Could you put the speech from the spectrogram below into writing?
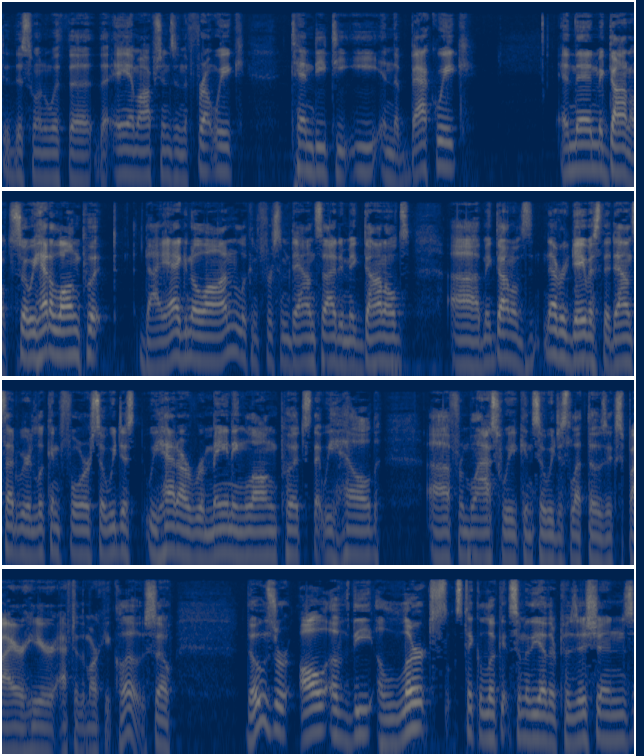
Did this one with the, the AM options in the front week, 10 DTE in the back week. And then McDonald's. So we had a long put diagonal on, looking for some downside in McDonald's. Uh, McDonald's never gave us the downside we were looking for, so we just we had our remaining long puts that we held uh, from last week, and so we just let those expire here after the market closed. So those are all of the alerts. Let's take a look at some of the other positions.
